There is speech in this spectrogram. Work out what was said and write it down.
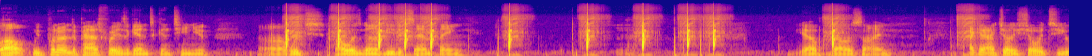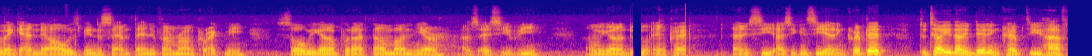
Well, we put on the passphrase again to continue, uh, which always going to be the same thing. Yep, dollar sign. I can actually show it to you again. They always been the same thing. If I'm wrong, correct me. So we're gonna put our thumb on here as SUV, and we're gonna do encrypt. And you see, as you can see, it encrypted. To tell you that it did encrypt, you have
